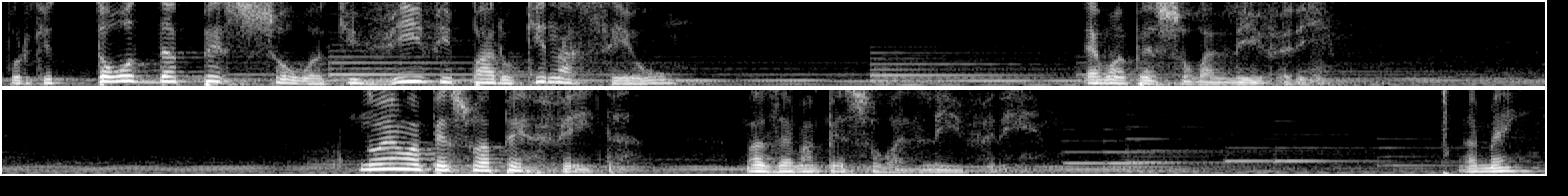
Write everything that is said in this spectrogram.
Porque toda pessoa que vive para o que nasceu, é uma pessoa livre. Não é uma pessoa perfeita, mas é uma pessoa livre. Amém?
